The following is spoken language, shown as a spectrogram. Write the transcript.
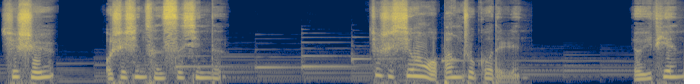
其实，我是心存私心的，就是希望我帮助过的人，有一天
